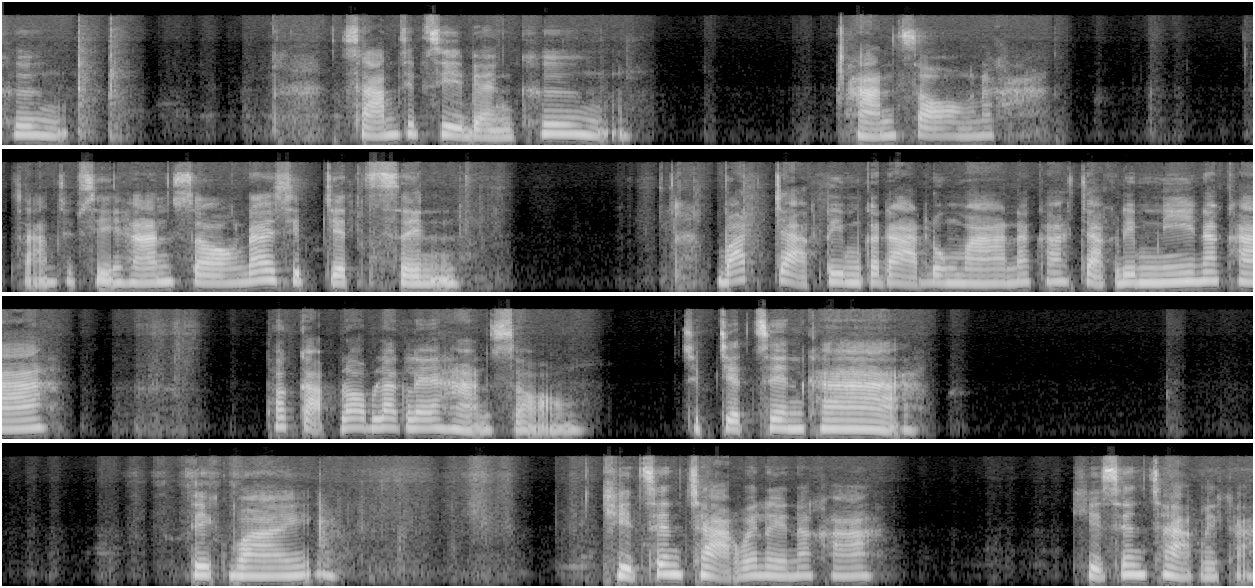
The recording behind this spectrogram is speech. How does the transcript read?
ครึ่ง 34 แบ่งครึ่ง หารสองนะคะ 34 หาร2ได้ 17 เซนวัดจากริมกระดาษลงมานะคะ จากริมนี้นะคะ เท่ากับรอบลักแร้หาร2 17 เซนค่ะ ติ๊กไว้ ขีดเส้นฉากไว้เลยนะคะ ขีดเส้นฉากเลยค่ะ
